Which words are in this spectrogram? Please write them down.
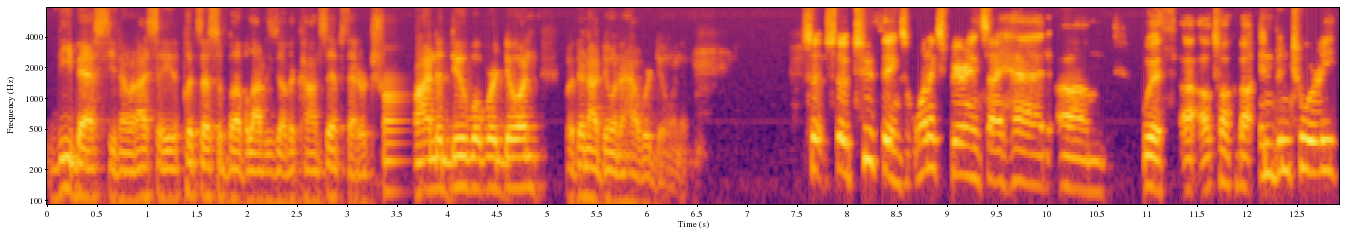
the best, you know, and I say it puts us above a lot of these other concepts that are trying to do what we're doing, but they're not doing it how we're doing it. So, so two things. One experience I had um, with, uh, I'll talk about inventory,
